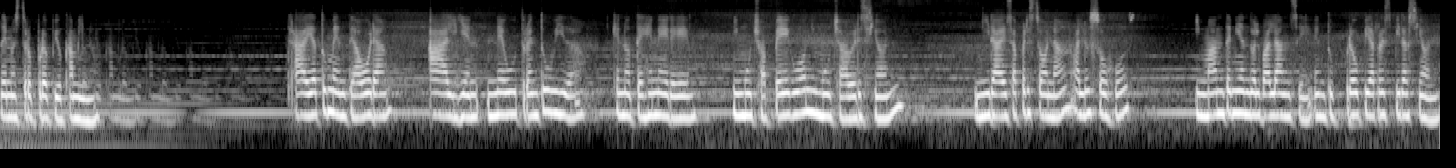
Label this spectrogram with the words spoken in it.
de nuestro propio camino. Trae a tu mente ahora a alguien neutro en tu vida que no te genere ni mucho apego ni mucha aversión. Mira a esa persona a los ojos y manteniendo el balance en tu propia respiración,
